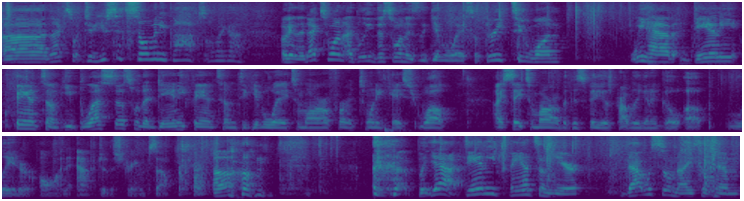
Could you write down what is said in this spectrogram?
uh, next one. Dude, you sent so many pops. Oh my god. Okay, the next one, I believe this one is the giveaway. So three, two, one. We have Danny Phantom. He blessed us with a Danny Phantom to give away tomorrow for a 20k. Well, I say tomorrow, but this video is probably going to go up later on after the stream. So, um, but yeah, Danny Phantom here. That was so nice of him.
